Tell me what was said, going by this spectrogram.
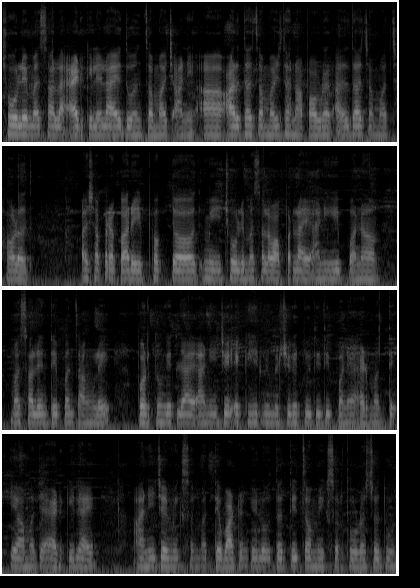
छोले मसाला ॲड केलेला आहे. दोन चमच आणि अर्धा चमच धना पावडर अर्धा चमच हळद. अशा प्रकारे फक्त मी छोले मसाला वापरला आहे. आणि हे पण अ, मसाले ते पण चांगले परतून घेतले आहे. आणि जे एक हिरवी मिरची घेतली होती ती पण या ॲडमध्ये यामध्ये ॲड केली आहे. आणि जे मिक्सरमध्ये वाटण केलं होतं तेच मिक्सर थोडंसं धुवून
